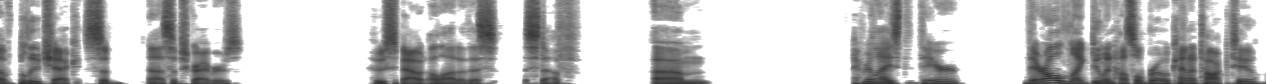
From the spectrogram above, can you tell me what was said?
of blue check sub, uh, subscribers who spout a lot of this stuff. Um, I realized they're they're all like doing hustle bro kind of talk too.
